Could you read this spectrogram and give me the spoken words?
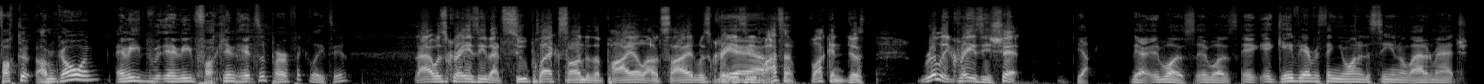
Fuck it, I'm going, and he and he fucking hits it perfectly too. That was crazy. That suplex onto the pile outside was crazy. Yeah. Lots of fucking just really crazy shit. Yeah, yeah, it was. It was. It, it gave you everything you wanted to see in a ladder match,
